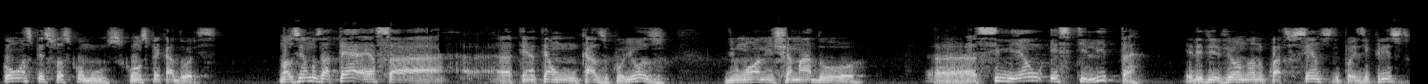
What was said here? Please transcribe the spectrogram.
com as pessoas comuns, com os pecadores. Nós vemos até essa. Uh, tem até um caso curioso de um homem chamado uh, Simeão Estilita. Ele viveu no ano 400 depois de Cristo.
